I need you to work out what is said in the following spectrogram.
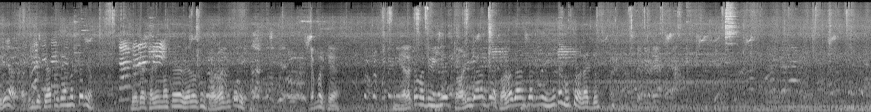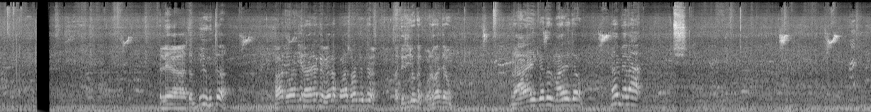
આ તો કહેતો તો એમ જ કર્યો. બે હજાર છવ્વીસમાં કે વહેલો શું ધોળવા જતો રહીશ જબર છે. મેલા તો બધું એ ધોળીને જવાનું કે ધોળવા જવાનું કે તો એ તો હું તો હલા જ એટલે તો બી હતા સાત વાગે ના કે વહેલા પાંચ વાગે કે ભત્રીજો કે ધોળવા જાઉં. ના એ કહેતો મારે જાઉં. હે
